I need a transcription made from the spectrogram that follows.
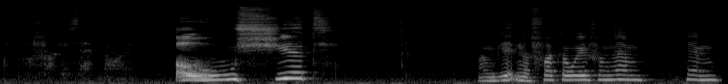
What the fuck is that noise? Oh shit! I'm getting the fuck away from them. Him.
